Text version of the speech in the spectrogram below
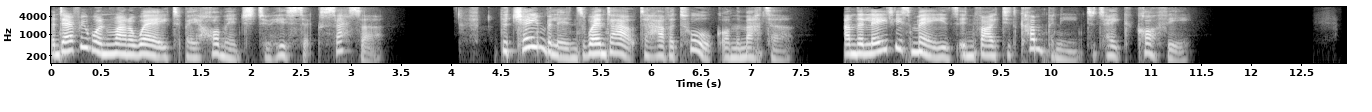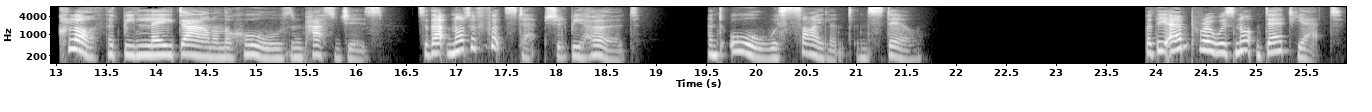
and everyone ran away to pay homage to his successor. The chamberlains went out to have a talk on the matter, and the ladies' maids invited company to take coffee. Cloth had been laid down on the halls and passages so that not a footstep should be heard, and all was silent and still. But the emperor was not dead yet,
